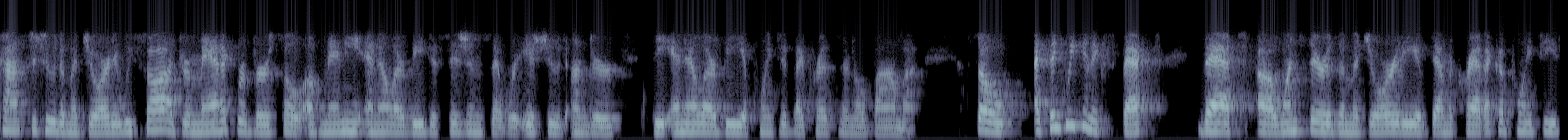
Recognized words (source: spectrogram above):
constitute a majority, we saw a dramatic reversal of many NLRB decisions that were issued under the NLRB appointed by President Obama. So I think we can expect that uh, once there is a majority of Democratic appointees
